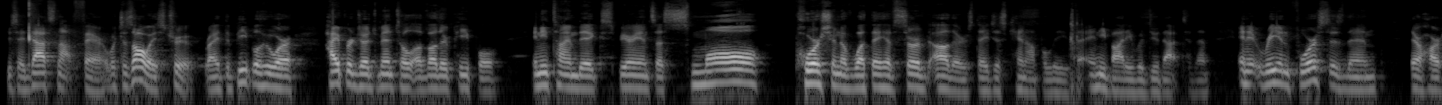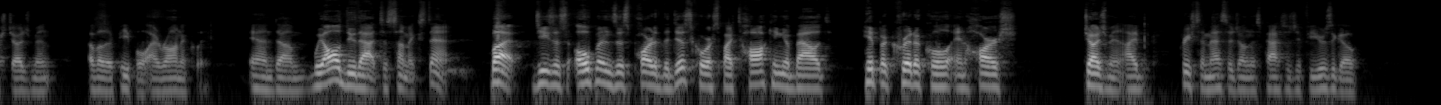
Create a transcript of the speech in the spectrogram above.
You say, that's not fair, which is always true, right? The people who are hyper judgmental of other people, anytime they experience a small portion of what they have served others, they just cannot believe that anybody would do that to them. And it reinforces them their harsh judgment of other people, ironically. And um, we all do that to some extent. But Jesus opens this part of the discourse by talking about hypocritical and harsh judgment. I preached a message on this passage a few years ago,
